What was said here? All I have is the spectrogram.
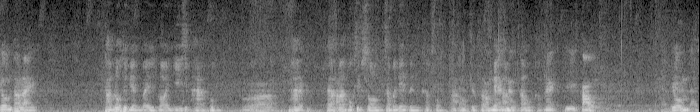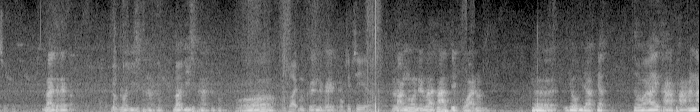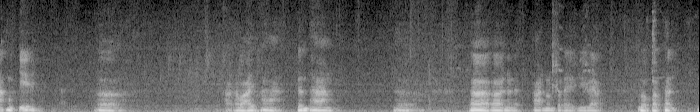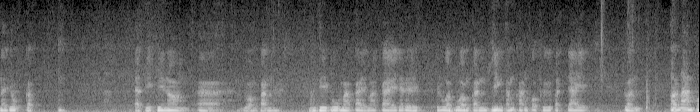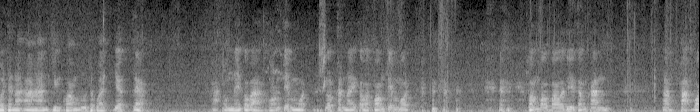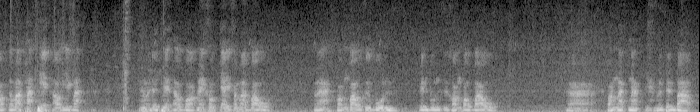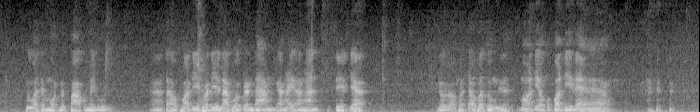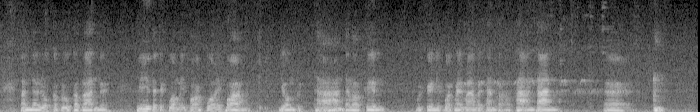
โยมเท่าไหร่ถามลงทะเบียนไว้ร้อยยี่สิบห้าผมโอ้พาพามาหกสิบสองสามเณรหนึ่งครับผมพระหกสิบสองแม่เมตรขาวหนึ่งเก่าครับแม่ทีเก้าโยมล่าสุดไล่เท่าไหรก็ยกร้อยยี่สิบห้าครับร้อยยี่สิบห้าครับผมโอ้ร้อยเมื่อคืนจะไปหกสิบสี่แล้วครับหลังนู้นเห็นว่าห้าสิบกว่านั่นเออโยมอยากจะถวายค่าพาหนะเมื่อกี้นี่เออค่าถวายค่าเดินทาง เออเออเออนั่นแหละพานนนก็ได้ดีแล้วรวมกับท่านนายกกับญาติพี่น้องอรวมกันบางทีผู้มาใกล้มาไกลจะได้รวบรวมกันสิ่งสำคัญก็คือปัจจัย ส่วนเอาน้ำโภชนาอาหารสิ่งของรู้จักว่าเยอะแล้ว พระองค์ไหนก็ว่าของเต็มหมด รถคันไหนก็ว่าของเต็มหมด ของเบาๆที่สำคัญ ถ้าพระบอกก็ว่าพระเทศเอาอีกละไม่ได้เทศเอาบอกให้เข้าใจคำว่าเบา นะ ของเบาคือบุญ เป็นบุญคือของเบาๆของหนักๆมันเป็นบาปรู้ว่าจะหมดหรือเปล่าก็ไม่รู้ แต่เอาพอดีพอดีหนะพวกเดินทางอยากให้อาหารเศษเยอะโดยว่าพระเจ้าพระสงฆ์เนี่ยหม้อเดียวก็พอดีแล้วท่านนายกกับลูกกับหลานเลยนี่แต่จะกลัวไม่พอกลัวไม่พอโยมทานตลอดคืนเมื่อคืนนี่พวกไหนมาไม่ทันก็เอาทานทาน เออ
